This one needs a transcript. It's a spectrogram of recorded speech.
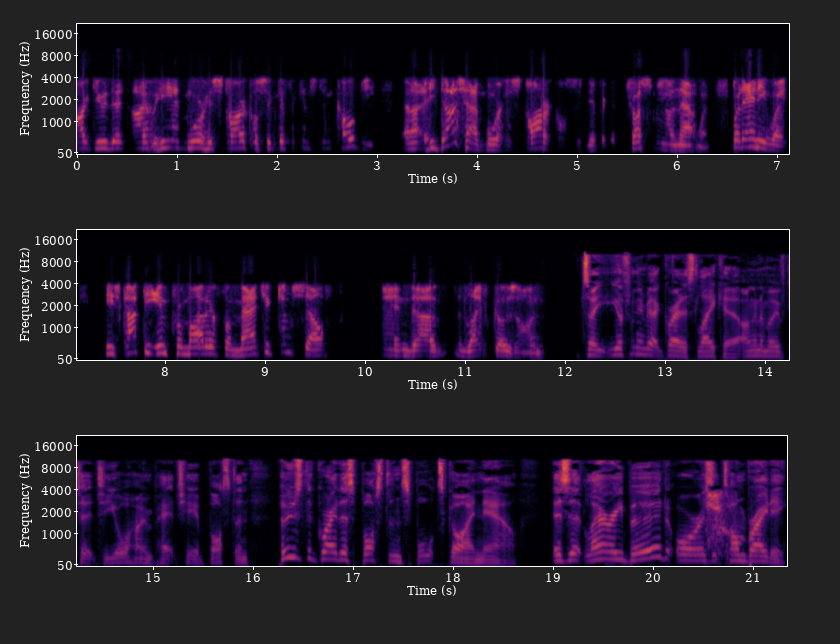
argue that I, he had more historical significance than Kobe, and I, he does have more historical significance. Trust me on that one. But anyway, he's got the imprimatur from Magic himself, and uh, life goes on. So you're talking about greatest Laker. I'm going to move to, to your home patch here, Boston. Who's the greatest Boston sports guy now? Is it Larry Bird or is it Tom Brady?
